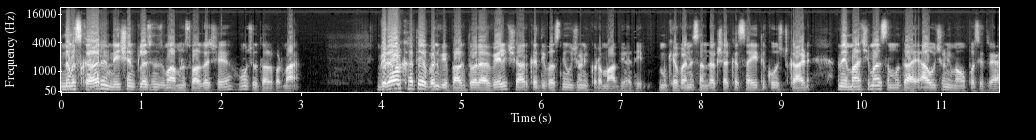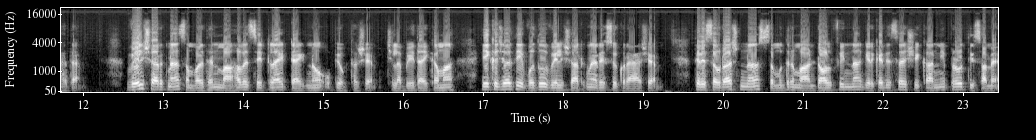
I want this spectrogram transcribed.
નમસ્કાર, નેશન પ્લસ ન્યૂઝમાં આપનું સ્વાગત છે. હું છું પરમાર વેરાવળ ખાતે વન વિભાગ દ્વારા વેલ શાર્ક દિવસની ઉજવણી કરવામાં આવી હતી. મુખ્ય વન સંરક્ષક સહિત કોસ્ટગાર્ડ અને માછીમાર સમુદાય આ ઉજવણીમાં ઉપસ્થિત રહ્યા હતા. વેલ શાર્કના સંવર્ધનમાં હવે સેટેલાઇટ ટેગનો ઉપયોગ થશે. છેલ્લા બે દાયકામાં એક હજારથી વધુ વેલ શાર્કના રેસ્ક્યુ કરાયા છે. ત્યારે સૌરાષ્ટ્રના સમુદ્રમાં ડોલ્ફિનના ગેરકાયદેસર શિકારની પ્રવૃત્તિ સામે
